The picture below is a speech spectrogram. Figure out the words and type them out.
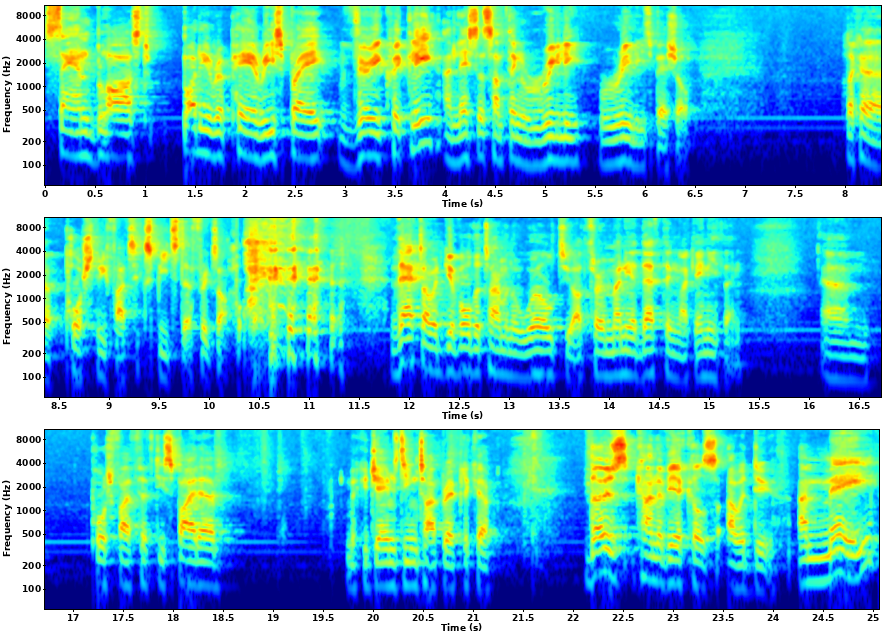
sandblast, body repair, respray very quickly unless it's something really, really special. Like a Porsche 356 Speedster, for example. that I would give all the time in the world to. I'd throw money at that thing like anything. Um, Porsche 550 Spider, make a James Dean type replica. Those kind of vehicles I would do. I may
